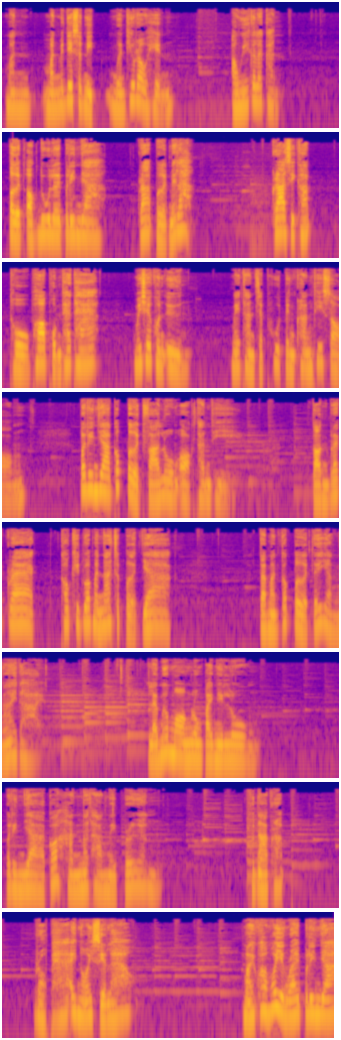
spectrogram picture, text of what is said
มันมันไม่ได้สนิทเหมือนที่เราเห็น เอางี้ก็แล้วกัน เปิดออกดูเลยปริญญา กล้าเปิดไหมล่ะ กล้าสิครับ โถพ่อผมแท้ๆ ไม่ใช่คนอื่น ไม่ทันจะพูดเป็นครั้งที่สองปริญญาก็เปิดฝาโลงออกทันที ตอนแรก ๆ เขาคิดว่ามันน่าจะเปิดยาก แต่มันก็เปิดได้อย่างง่ายดายและเมื่อมองลงไปในโลง ปริญญาก็หันมาทางในเปรื่อง คุณอาครับ เราแพ้ไอ้น้อยเสียแล้ว หมายความว่าอย่างไรปริญญา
